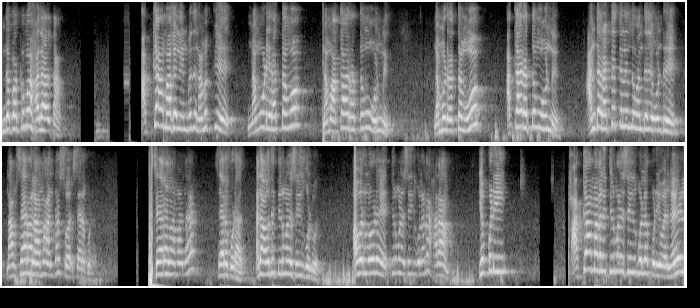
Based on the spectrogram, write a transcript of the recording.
இந்த பக்கமும் ஹலால் தான். அக்கா மகள் என்பது நமக்கு நம்முடைய ரத்தமும் நம்ம அக்கா ரத்தமும் ஒண்ணு. நம்முடைய ரத்தமும் அக்கா ரத்தமும் ஒண்ணு. அந்த ரத்தத்திலிருந்து வந்தது ஒன்று நாம் சேரலாமா என்றால் சேரக்கூடாது. சேரலாமான்னா சேரக்கூடாது. அதாவது திருமணம் செய்து கொள்வது. அவர்களோடு திருமணம் செய்து கொள்ளனா ஹராம். எப்படி? அக்கா மகளை திருமணம் செய்து கொள்ளக்கூடியவர்கள்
